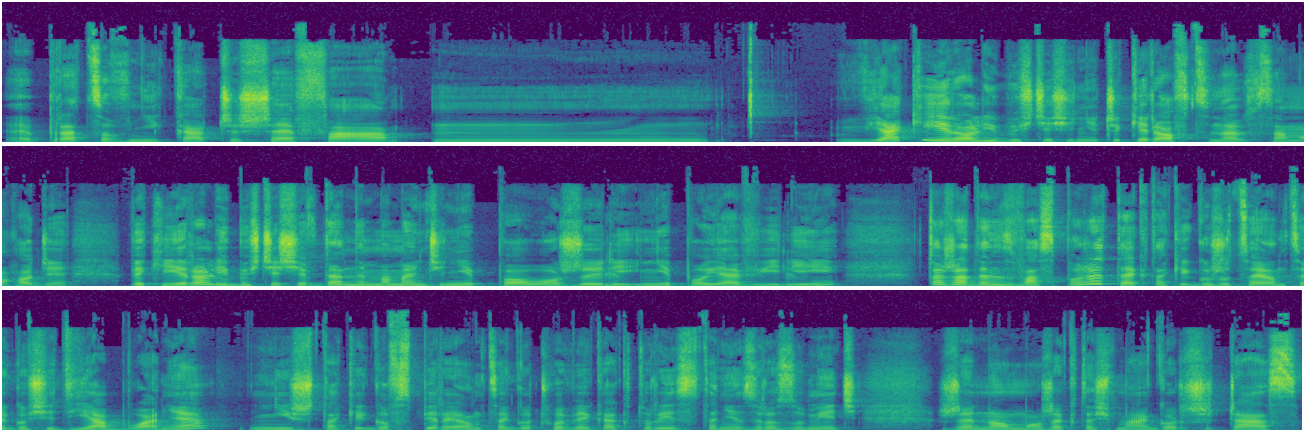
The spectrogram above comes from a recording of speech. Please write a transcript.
e, pracownika, czy szefa. Mm, w jakiej roli byście się nie, czy kierowcy nawet w samochodzie, w jakiej roli byście się w danym momencie nie położyli i nie pojawili, to żaden z Was pożytek takiego rzucającego się diabła, nie? Niż takiego wspierającego człowieka, który jest w stanie zrozumieć, że no może ktoś ma gorszy czas,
